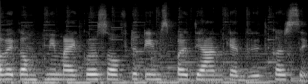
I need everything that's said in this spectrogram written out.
હવે કંપની માઇક્રોસોફ્ટ ટીમ્સ પર ધ્યાન કેન્દ્રિત કરશે.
